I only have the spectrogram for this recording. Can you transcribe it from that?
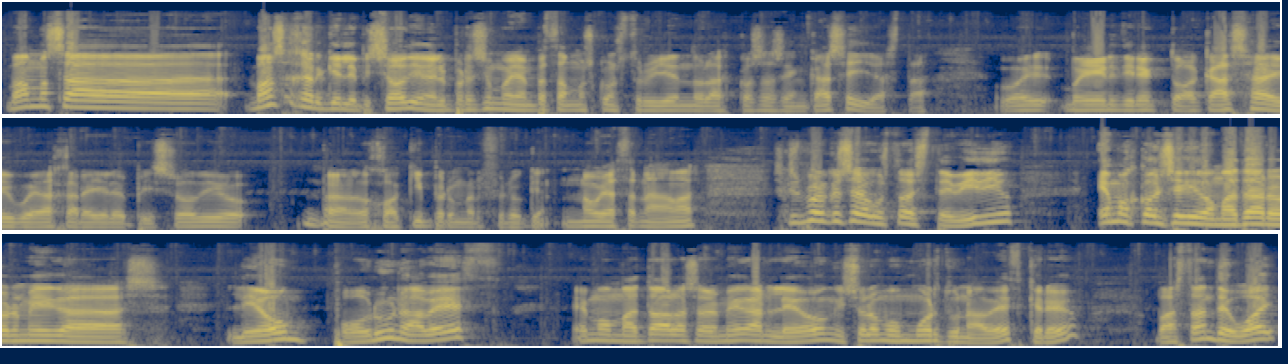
vamos a... Vamos a dejar aquí el episodio. En el próximo ya empezamos construyendo las cosas en casa y ya está. Voy, a ir directo a casa y voy a dejar ahí el episodio. Bueno, lo dejo aquí, pero me refiero que no voy a hacer nada más. Es que espero que os haya gustado este vídeo. Hemos conseguido matar hormigas león por una vez. Hemos matado a las hormigas león y solo hemos muerto una vez, creo bastante guay.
